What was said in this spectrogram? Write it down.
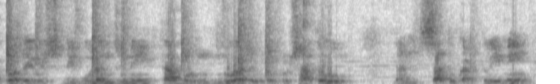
Aquarius di bulan Juni tahun 2021 dan satu kartu ini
